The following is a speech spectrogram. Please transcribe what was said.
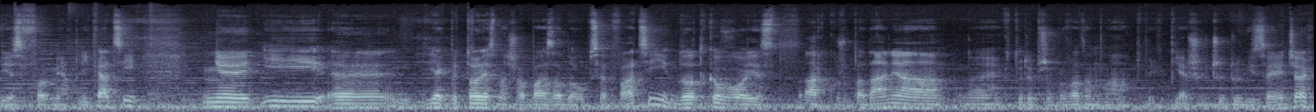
jest w formie aplikacji i jakby to jest nasza baza do obserwacji. Dodatkowo jest arkusz badania, który przeprowadzam na tych pierwszych czy drugich zajęciach,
